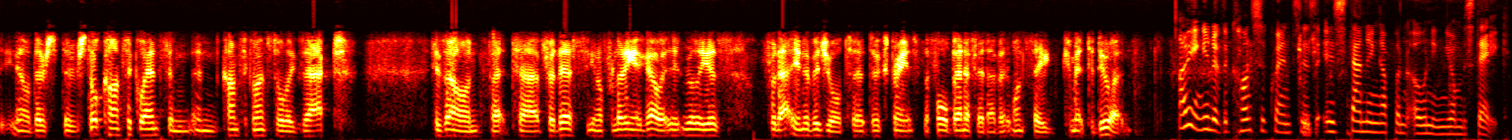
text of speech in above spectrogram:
you know, there's there's still consequence, and, and consequence will exact his own. But uh, for this, you know, for letting it go, it, it really is for that individual to, to experience the full benefit of it once they commit to do it. I think you know the consequences is standing up and owning your mistake.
